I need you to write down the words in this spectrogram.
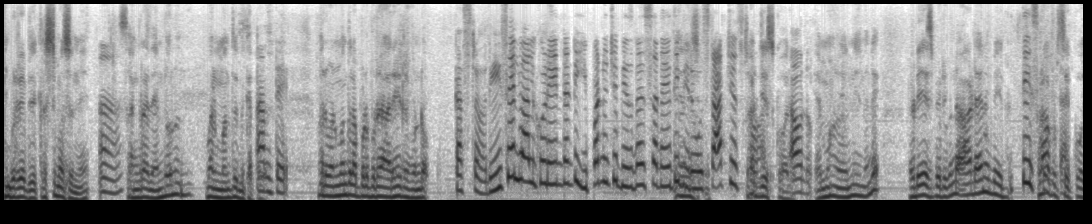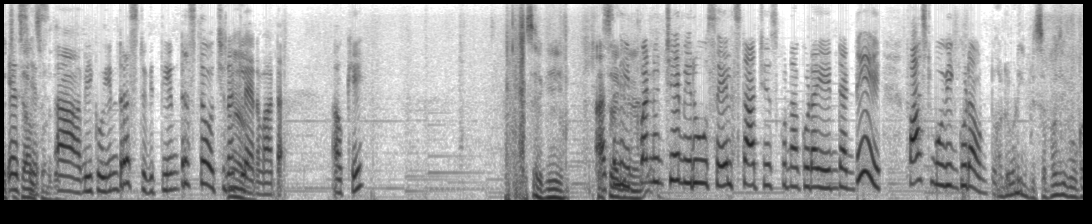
ఇప్పుడు రేపు క్రిస్మస్ ఉంది సంక్రాంతి ఎన్ని రోజులు ఉంది? వన్ మంత్ ఉంది కరెక్ట్ అంతే. మరి వన్ మంత్లో అప్పుడప్పుడు ఆ రేట్లు ఉండవు. కష్టం. రీసేల్ వాళ్ళు కూడా ఏంటంటే ఇప్పటి నుంచి బిజినెస్ అనేది మీరు స్టార్ట్ స్టార్ట్ చేసుకోవాలి. చేసుకోవాలి. అవును. అమౌంట్ ఏంటంటే రెడీ చేసి పెట్టుకుంటే ఆ టైంకి ప్రాఫిట్స్ ఎక్కువ వచ్చే ఛాన్స్ ఉంటుంది. మీకు ఇంట్రెస్ట్ విత్ ఇంట్రెస్ట్ వచ్చినట్లే అనమాట ఓకే. సరికి అసలు ఇప్పటి నుంచే మీరు సేల్ స్టార్ట్ చేసుకున్నా కూడా ఏంటంటే ఫాస్ట్ మూవింగ్ కూడా ఉంటుంది ఆటోమేటిక్ ఇప్పుడు సపోజ్ ఒక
